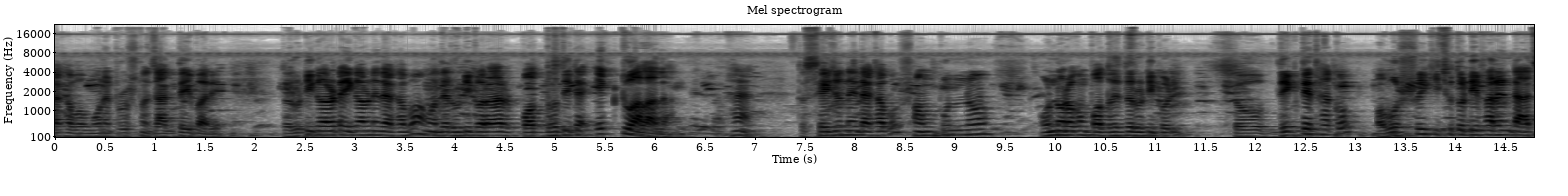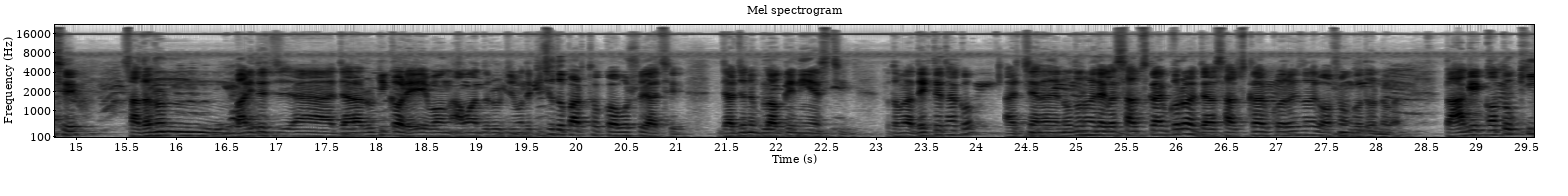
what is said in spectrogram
দেখাবো? মনে প্রশ্ন জাগতেই পারে। তো রুটি করাটা এই কারণে দেখাবো, আমাদের রুটি করার পদ্ধতিটা একটু আলাদা। হ্যাঁ তো সেই জন্যই দেখাবো। সম্পূর্ণ অন্যরকম পদ্ধতিতে রুটি করি। তো দেখতে থাকো, অবশ্যই কিছু তো ডিফারেন্ট আছে। সাধারণ বাড়িতে যারা রুটি করে এবং আমাদের রুটির মধ্যে কিছু তো পার্থক্য অবশ্যই আছে, যার জন্য ব্লগটি নিয়ে এসেছি। তো তোমরা দেখতে থাকো, আর চ্যানেলে নতুন হয়ে থাকলে সাবস্ক্রাইব করো, আর যারা সাবস্ক্রাইব করেছে তাদেরকে অসংখ্য ধন্যবাদ। তো আগে কত কি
